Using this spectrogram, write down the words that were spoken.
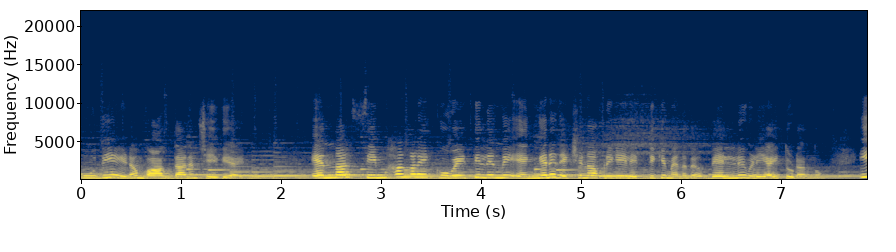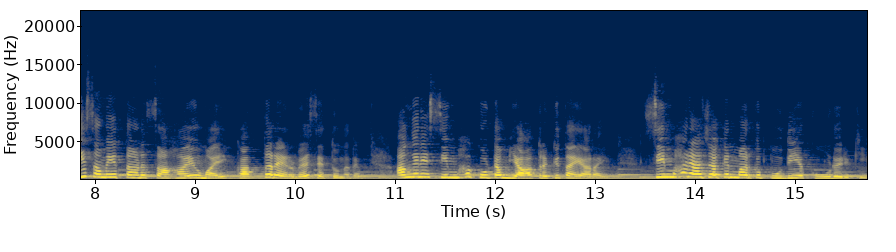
പുതിയ ഇടം വാഗ്ദാനം ചെയ്യുകയായിരുന്നു. എന്നാൽ സിംഹങ്ങളെ കുവൈത്തിൽ നിന്ന് എങ്ങനെ ദക്ഷിണാഫ്രിക്കയിൽ എത്തിക്കുമെന്നത് വെല്ലുവിളിയായി തുടർന്നു. ഈ സമയത്താണ് സഹായവുമായി ഖത്തർ എയർവേസ് എത്തുന്നത്. അങ്ങനെ സിംഹക്കൂട്ടം യാത്രയ്ക്ക് തയ്യാറായി. സിംഹരാജാക്കന്മാർക്ക് പുതിയ കൂടൊരുക്കി.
